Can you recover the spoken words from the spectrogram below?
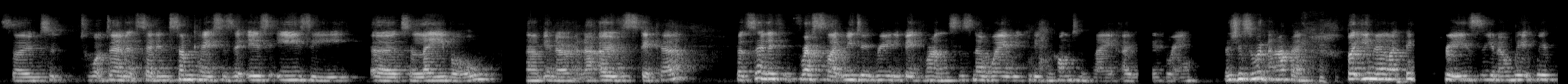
So, to, to what Dermot said, in some cases it is easy uh, to label, um, you know, an over sticker. But certainly for us, like we do really big runs, there's no way we could even contemplate over stickering. It just wouldn't happen. But, you know, like big trees, you know, we, we're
